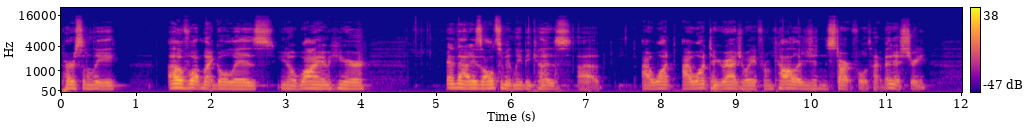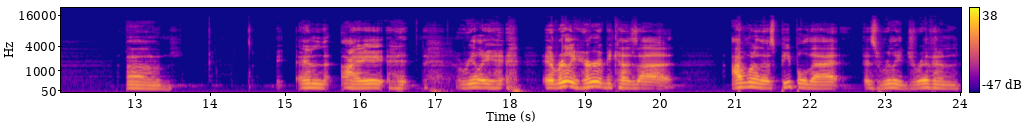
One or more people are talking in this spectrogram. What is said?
personally of what my goal is, you know, why I'm here. And that is ultimately because uh, I, want I want to graduate from college and start full time ministry. Um, and I really it really hurt because uh, I'm one of those people that is really driven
